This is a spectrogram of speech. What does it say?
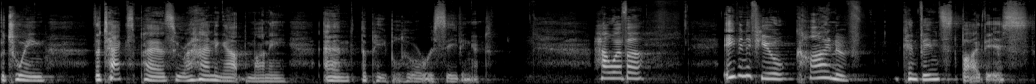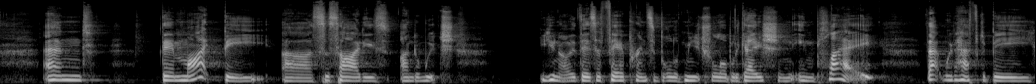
between the taxpayers who are handing out the money and the people who are receiving it. However, even if you're kind of convinced by this, and there might be uh, societies under which, you know, there's a fair principle of mutual obligation in play, that would have to be,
